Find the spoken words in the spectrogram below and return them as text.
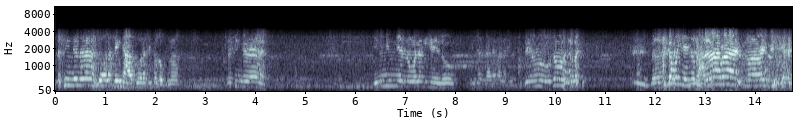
Lasing ka na! Hindi ako lasing gago, lasing tulog na. Lasing ka na! Inumin niyan nung walang yelo. Minsan gano'n ka lasing. Mo, huwag ka mga Hindi ako yelo ka. Nangaras, mga kaibigan.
